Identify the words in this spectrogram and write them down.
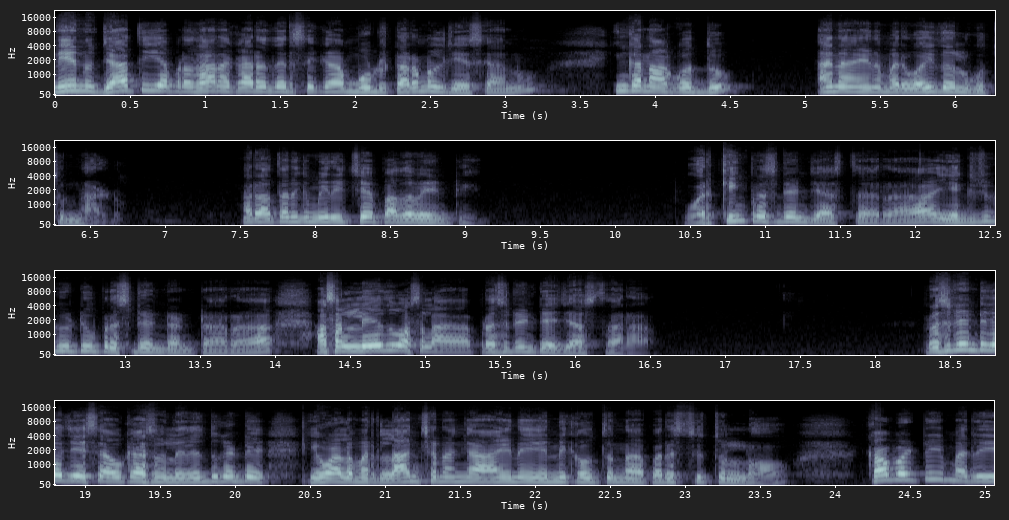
నేను జాతీయ ప్రధాన కార్యదర్శిగా మూడు టర్ములు చేశాను. ఇంకా నాకొద్దు అని ఆయన మరి వైదొలుగుతున్నాడు. మరి అతనికి మీరు ఇచ్చే పదవి ఏంటి వర్కింగ్ ప్రెసిడెంట్ చేస్తారా? ఎగ్జిక్యూటివ్ ప్రెసిడెంట్ అంటారా? అసలు లేదు అసలు ప్రెసిడెంటే చేస్తారా? ప్రెసిడెంట్గా చేసే అవకాశం లేదు. ఎందుకంటే ఇవాళ మరి లాంఛనంగా ఆయనే ఎన్నికవుతున్న పరిస్థితుల్లో. కాబట్టి మరి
